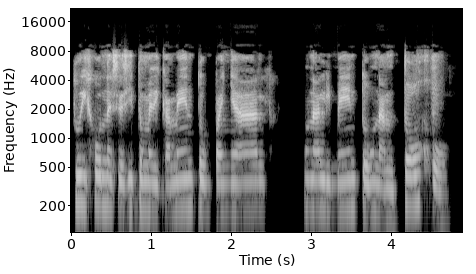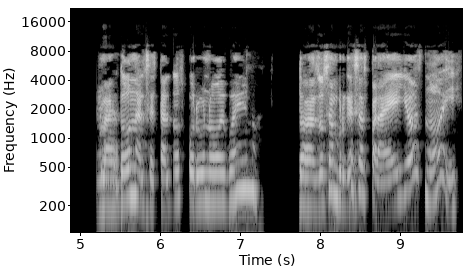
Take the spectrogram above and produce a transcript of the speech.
tu hijo necesita un medicamento, un pañal, un alimento, un antojo. McDonald's está el dos por uno y bueno, las dos hamburguesas para ellos, ¿no? Y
